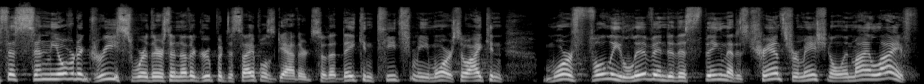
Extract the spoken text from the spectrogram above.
says, Send me over to Greece where there's another group of disciples gathered so that they can teach me more, so I can more fully live into this thing that is transformational in my life.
